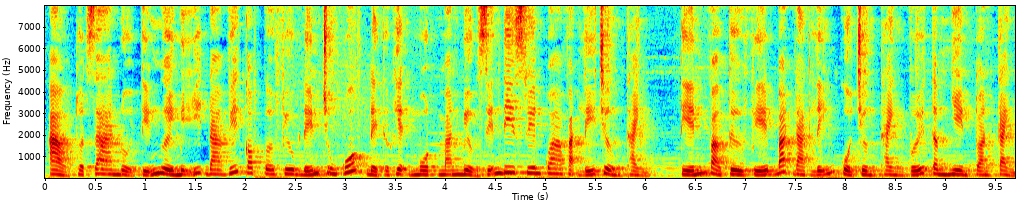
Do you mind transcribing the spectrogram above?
ảo thuật gia nổi tiếng người Mỹ David Copperfield đến Trung Quốc để thực hiện một màn biểu diễn đi xuyên qua vạn lý trường thành, tiến vào từ phía bát đạt lĩnh của trường thành với tầm nhìn toàn cảnh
